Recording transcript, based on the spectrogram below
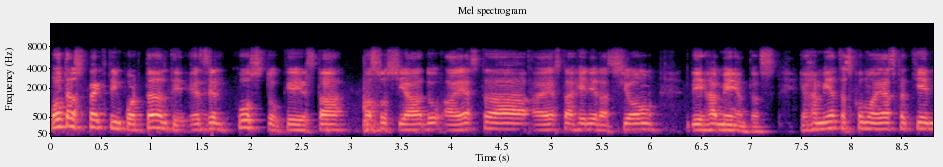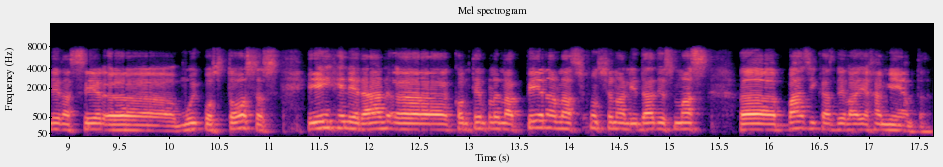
Outro aspecto importante é o custo que está associado a esta, a esta geração de ferramentas. Ferramentas como esta tendem a ser uh, muito custosas e, em geral, uh, contemplam apenas as funcionalidades mais uh, básicas da ferramenta.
